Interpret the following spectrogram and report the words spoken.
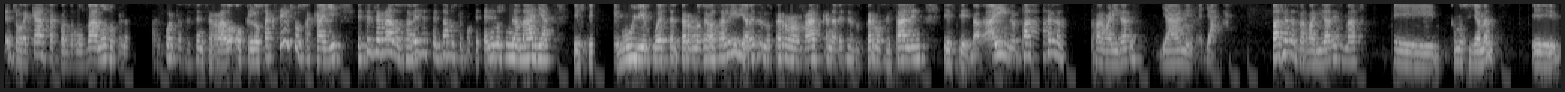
dentro de casa cuando nos vamos o que las puertas estén cerradas o que los accesos a calle estén cerrados. A veces pensamos que porque tenemos una malla este, muy bien puesta, el perro no se va a salir y a veces los perros rascan, a veces los perros se salen, este, ahí pasan las barbaridades, ya, ya, pasan las barbaridades más, eh, ¿cómo se llaman? Eh,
